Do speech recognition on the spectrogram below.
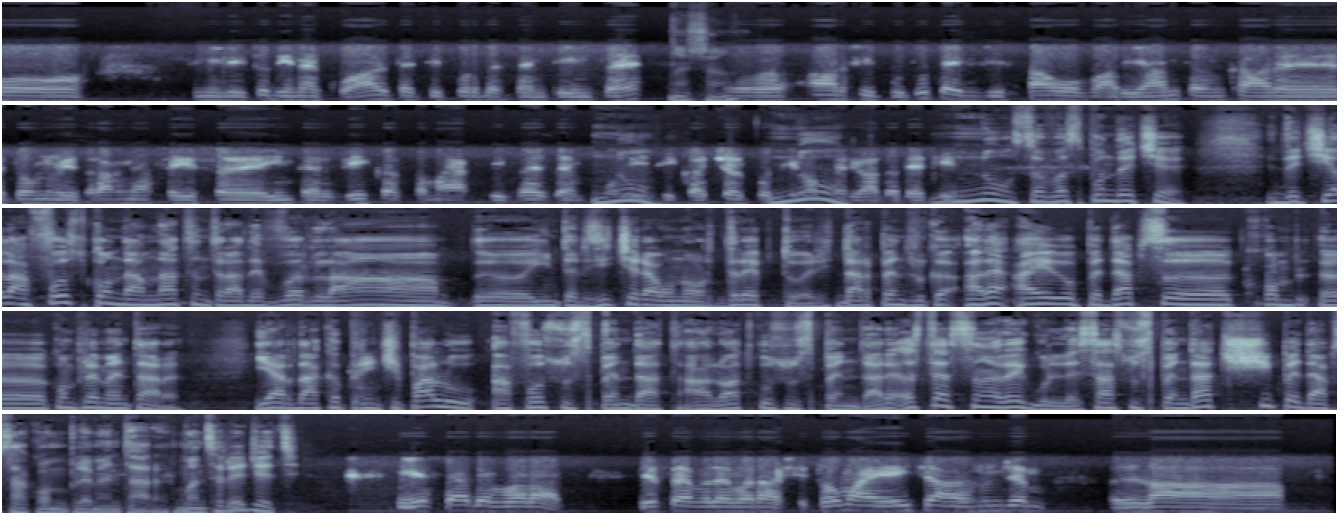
similitudine cu alte tipuri de sentințe, Așa. uh, ar fi putut exista o variantă în care domnului Dragnea să-i se interzică să mai activeze în politică cel puțin o perioadă de timp. Nu, să vă spun de ce. Deci el a fost condamnat într-adevăr la uh, interzicerea unor drepturi, dar pentru că alea, aia e o pedapsă com- uh, complementară. Iar dacă principalul a fost suspendat, a luat cu suspendare, astea sunt regulile. S-a suspendat și pedapsa complementară. Mă înțelegeți? Este adevărat. Este adevărat. Și tocmai aici ajungem la,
